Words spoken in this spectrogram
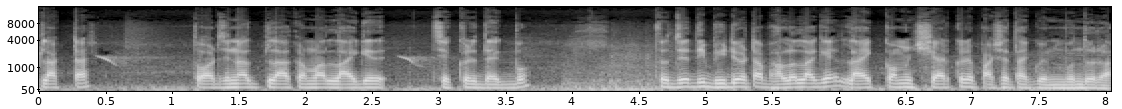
প্লাগটার তো অরিজিনাল প্লাগ আমরা লাগে চেক করে দেখব। তো যদি ভিডিওটা ভালো লাগে লাইক কমেন্ট শেয়ার করে পাশে থাকবেন বন্ধুরা।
